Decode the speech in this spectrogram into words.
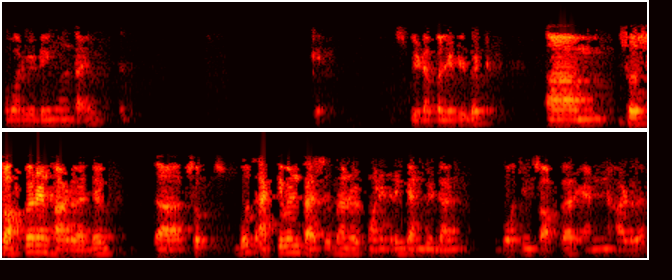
what are we doing on time? Okay, speed up a little bit. Um, so software and hardware, uh, so both active and passive monitoring can be done both in software and hardware.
